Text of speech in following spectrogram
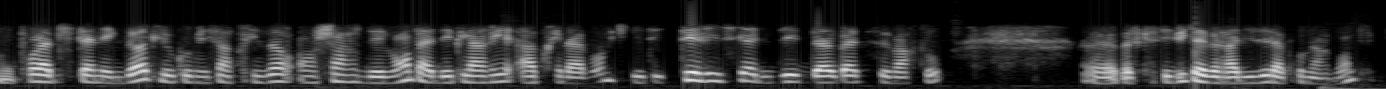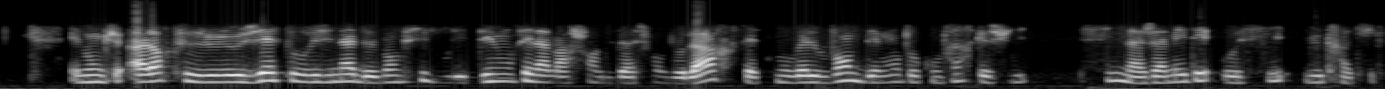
Donc pour la petite anecdote, le commissaire-priseur en charge des ventes a déclaré après la vente qu'il était terrifié à l'idée d'abattre ce marteau, euh, parce que c'est lui qui avait réalisé la première vente. Et donc, alors que le geste original de Banksy voulait dénoncer la marchandisation de l'art, cette nouvelle vente démontre au contraire que celui-ci n'a jamais été aussi lucratif.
